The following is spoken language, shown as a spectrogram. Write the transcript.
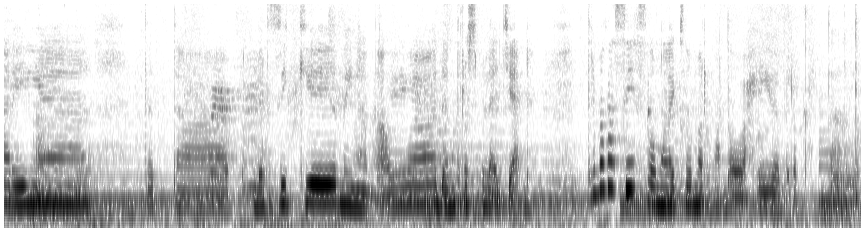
harinya. Tetap berzikir mengingat Allah dan terus belajar. Terima kasih. Assalamualaikum warahmatullahi wabarakatuh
